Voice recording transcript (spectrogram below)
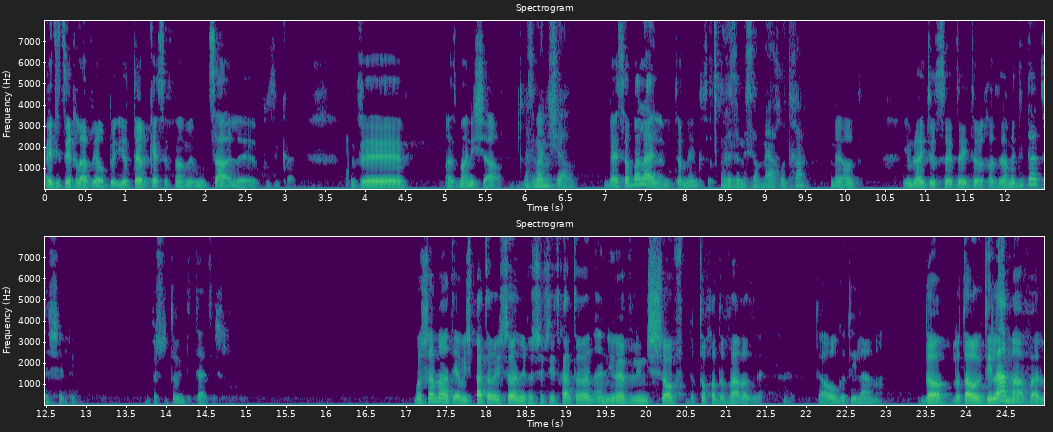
הייתי צריך להביא הרבה, יותר כסף מהממוצע למוזיקאי. ו... אז מה נשאר? אז מה נשאר? בעשר בלילה, מתאמן קצת. וזה משמח אותך? מאוד. אם לא הייתי עושה את זה, הייתי הולך על זה. המדיטציה שלי. פשוט המדיטציה שלי. כמו שאמרתי, המשפט הראשון, אני חושב שהתחלת רעיון, אני אוהב לנשוף בתוך הדבר הזה. תהרוג אותי למה? לא, לא תהרוג אותי למה, אבל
